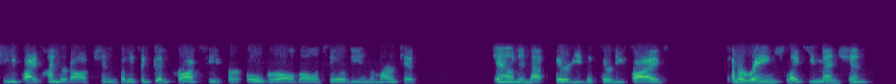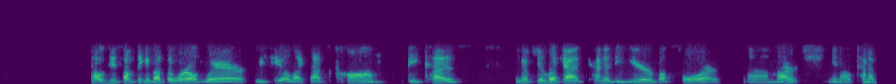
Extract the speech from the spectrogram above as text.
P 500 options, but it's a good proxy for overall volatility in the market, down in that 30 to 35 kind of range, like you mentioned. Tells you something about the world where we feel like that's calm because you know if you look at kind of the year before uh, March, you know, kind of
